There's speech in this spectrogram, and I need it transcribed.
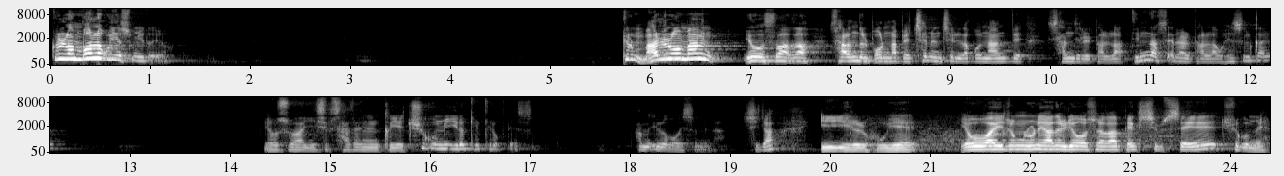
그러려면 뭐라고 예수 믿어요? 그럼 말로만 여호수아가 사람들 보는 앞에 체면 차리려고 나한테 산지를 달라 딥나세라를 달라고 했을까요? 여호수아 24장에는 그의 죽음이 이렇게 기록됐습니다. 한번 읽어보겠습니다. 시작. 이 일 후에 여호와의 종 눈의 아들 여호수아가 110세의 죽음에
